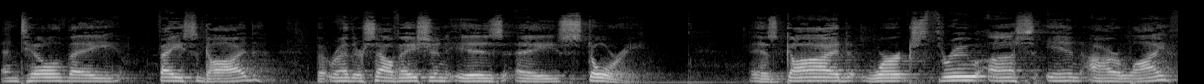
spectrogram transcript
until they face God, but rather salvation is a story. As God works through us in our life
